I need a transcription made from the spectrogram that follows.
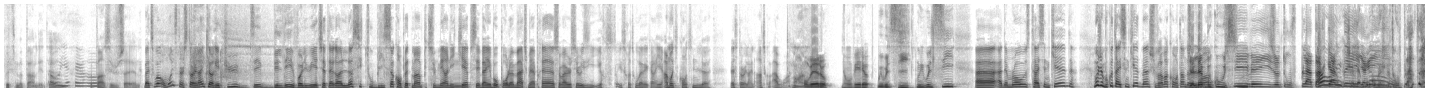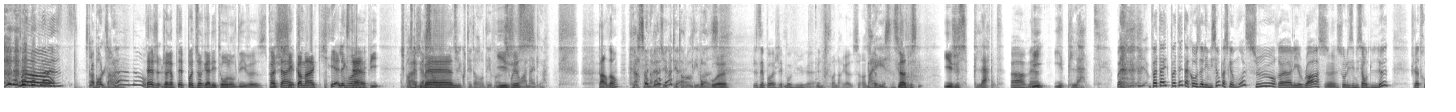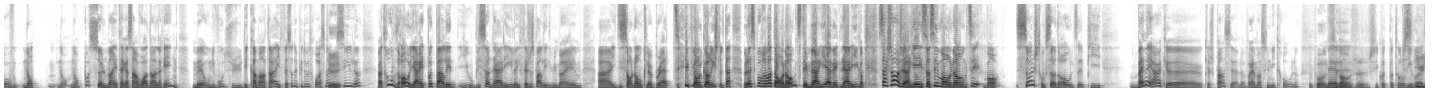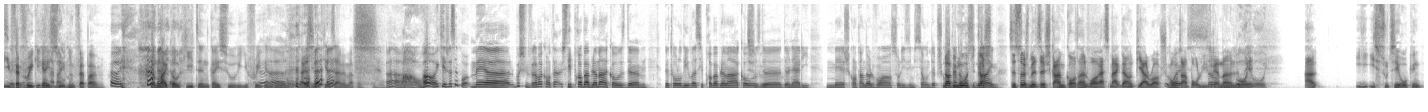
Pourquoi tu me parlais d'elle? Oh yeah! Je pensais juste à elle. Ben, tu vois, au moins, c'est un storyline qui aurait pu, tu sais, builder, évoluer, etc. Là, si tu oublies ça complètement puis tu le mets en équipe, c'est bien beau pour le match, mais après, Survivor Series, il, il re- il se retrouve avec rien. À moins qu'il continue le, le storyline. En tout cas, à voir. On verra. On verra. We will see. We will see. Euh, Adam Rose, Tyson Kidd. Moi, j'aime beaucoup Tyson Kidd, man. Je suis vraiment content de Je le l'aime voir. beaucoup aussi, Mhm. mais je le trouve plate à Ah ouais? regarder. Je Il y a l'aime beaucoup, rien. mais je le trouve plate. Ah, C'est un bon lutteur. ah, non. Peut-être, J'aurais peut-être pas dû regarder Total Divas. que Je sais Peut-être. comment qui est à l'extérieur. Ouais. Puis, Je pense Ah, que j'ai- personne n'aurait dû écouter Total Divas. il est juste- honnêtes, là. pardon? Personne n'aurait dû écouter Total Divas. Pourquoi? Je sais pas, j'ai pas vu. euh. C'est du fun à regarder ça. En tout cas. Ben, c'est Non, sûr. c'est parce qu'il est juste plate. Ah, man. Il, il est plate. Ben, peut-être, peut-être à cause de l'émission, parce que moi, sur euh, les Ross, sur les émissions de lutte, je le trouve non, non, non pas seulement intéressant à voir dans le ring, mais au niveau du, des commentaires. Il fait ça depuis deux, trois semaines aussi. Là. Je trouve drôle. Il arrête pas de parler. de- il oublie ça, Natty. Là. Il fait juste parler de lui-même. Euh, il dit son oncle Brett. puis on le corrige tout le temps. Mais là, c'est pas vraiment ton oncle. Tu t'es marié avec Natty. Comme, ça change rien. Ça, c'est mon oncle. tu sais. Bon, ça, je trouve ça drôle. tu sais. Puis bien meilleur que, que je pensais, là, vraiment, sur le micro. Là. Je sais pas, Mais bon, je- j'écoute pas Total Divas. Il, il fait freaky quand il Ah ben, sourit, il me fait peur. Ouais. Comme Michael Keaton, quand il sourit, il est freakant. Ah. Tyson Kidd, c'est la même affaire. Ah, wow. ok, je sais pas. Mais euh, moi, je suis vraiment content. C'est probablement à cause de, de Total Divas, c'est probablement à cause de, de Natty. Mais je suis content de le voir sur les émissions de lutte. Je suis Non, content puis de moi voir aussi, gagne. c'est ça, je me dis, je suis quand même content de le voir à SmackDown puis à Raw. Je suis Ouais, content pour lui ça, vraiment. là, mais en- il, il soutire aucune,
